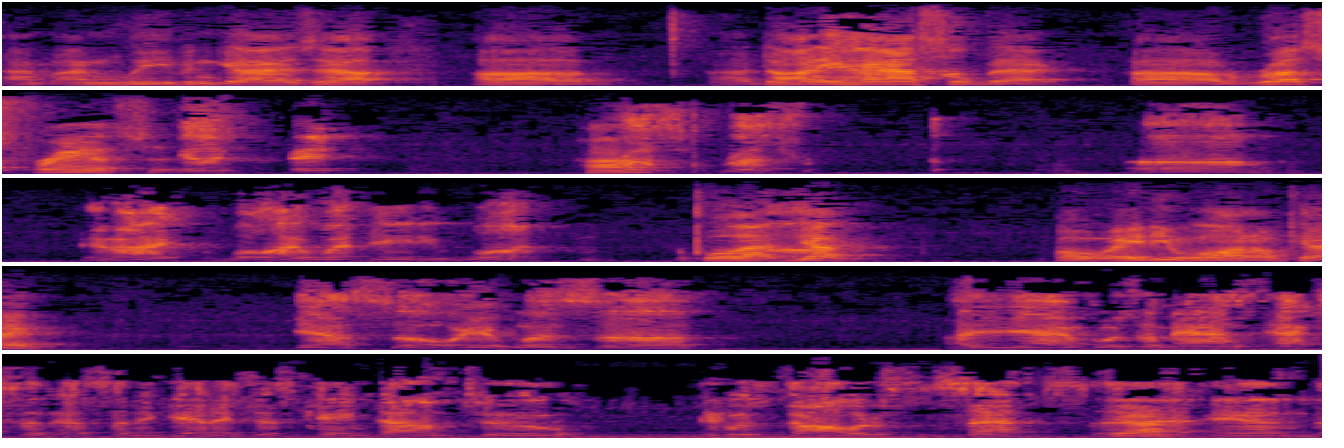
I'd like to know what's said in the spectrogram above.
I'm, I'm leaving guys out. Uh, uh, Donnie Hasselbeck, uh, Russ Francis. You know, it- Huh? Russ, Russ, um, and I well, I went in '81. Well, that, yep. Oh, 81. Okay. Yeah, so it was, uh, uh, yeah, it was a mass exodus, and again, it just came down to it was dollars and cents, Yeah. uh, and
